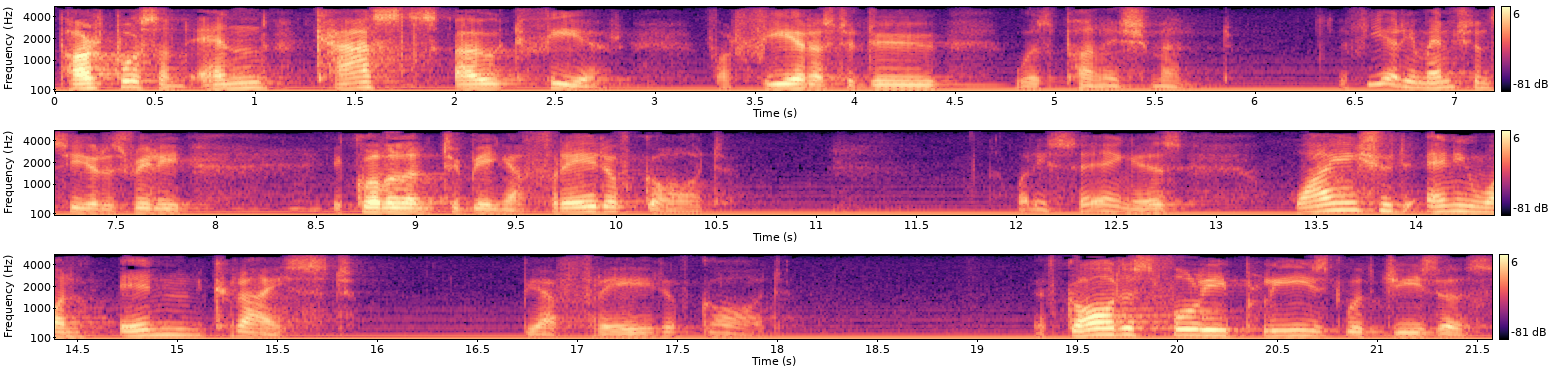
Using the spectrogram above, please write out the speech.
purpose and end, casts out fear. For fear has to do with punishment. The fear he mentions here is really equivalent to being afraid of God. What he's saying is, why should anyone in Christ be afraid of God? If God is fully pleased with Jesus,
